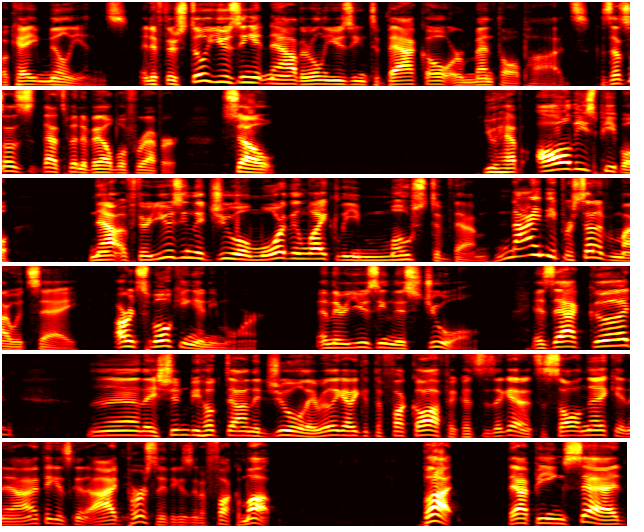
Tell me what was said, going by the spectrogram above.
Okay, millions. And if they're still using it now, they're only using tobacco or menthol pods because that's, that's been available forever. So you have all these people. Now, if they're using the Juul, more than likely most of them, 90% of them, I would say, aren't smoking anymore. And they're using this Juul. Is that good? Eh, they shouldn't be hooked on the Juul. They really got to get the fuck off it because, again, it's a salt nick, and I think it's going to, I personally think it's going to fuck them up. But that being said,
